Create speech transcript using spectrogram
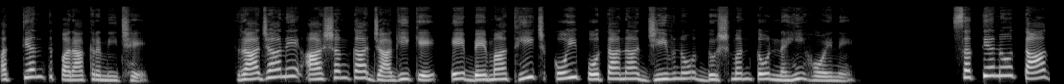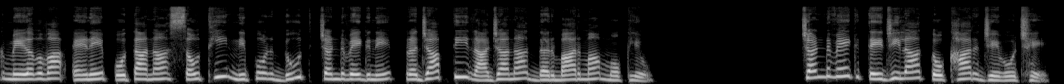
અત્યંત પરાક્રમી છે. રાજાને આશંકા જાગી કે એ બેમાંથી જ કોઈ પોતાના જીવનો દુશ્મન તો નહીં હોય ને. સત્યનો તાગ મેળવવા એણે પોતાના સૌથી નિપુણ દૂત ચંડવેગને પ્રજાપતિ રાજાના દરબારમાં મોકલ્યો. ચંડવેગ તેજીલા તોખાર જેવો છે.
